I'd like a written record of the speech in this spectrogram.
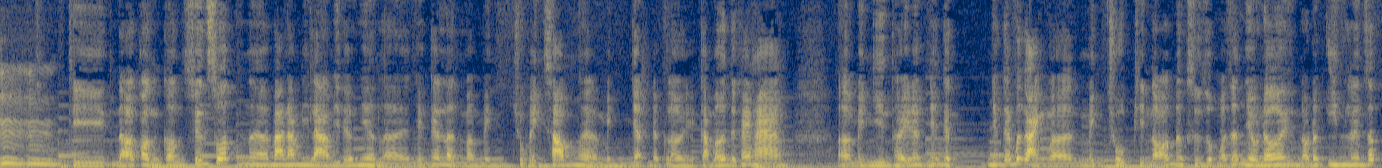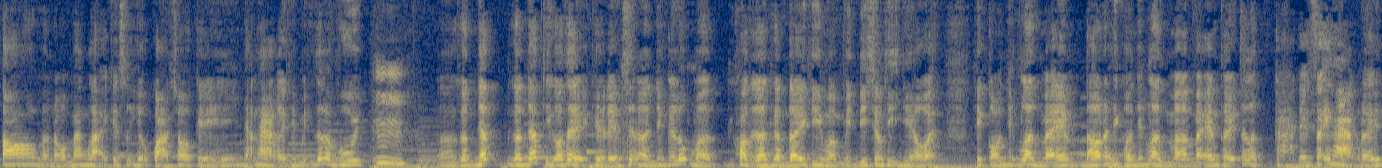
ừ, ừ. thì đó còn còn xuyên suốt 3 năm đi làm thì đương nhiên là những cái lần mà mình chụp hình xong hay là mình nhận được lời cảm ơn từ khách hàng uh, mình nhìn thấy được những cái những cái bức ảnh mà mình chụp thì nó được sử dụng ở rất nhiều nơi nó được in lên rất to và nó mang lại cái sự hiệu quả cho cái nhãn hàng ấy thì mình rất là vui. Ừ. à, gần nhất gần nhất thì có thể kể đến là những cái lúc mà khoảng thời gian gần đây khi mà mình đi siêu thị nhiều ấy thì có những lần mà em đó đấy thì có những lần mà mà em thấy tức là cả cái dãy hàng đấy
